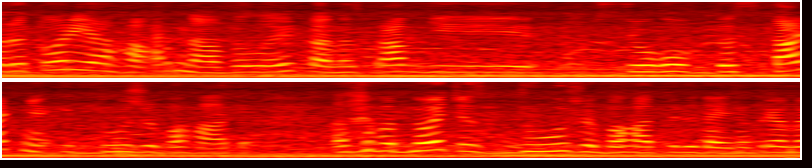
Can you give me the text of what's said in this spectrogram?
Територія гарна, велика, насправді всього достатньо і дуже багато. Але водночас дуже багато людей, ну прям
